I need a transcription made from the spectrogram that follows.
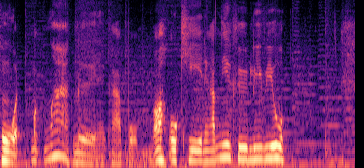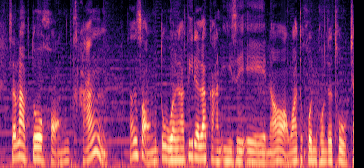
หดมากๆเลยนะครับผมอ๋อโอเคนะครับนี่คือรีวิวสำหรับตัวของทั้งทั้ง 2 ตัวนะครับที่ได้รับการ ECA เนาะว่าทุกคนคงจะถูกใจ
